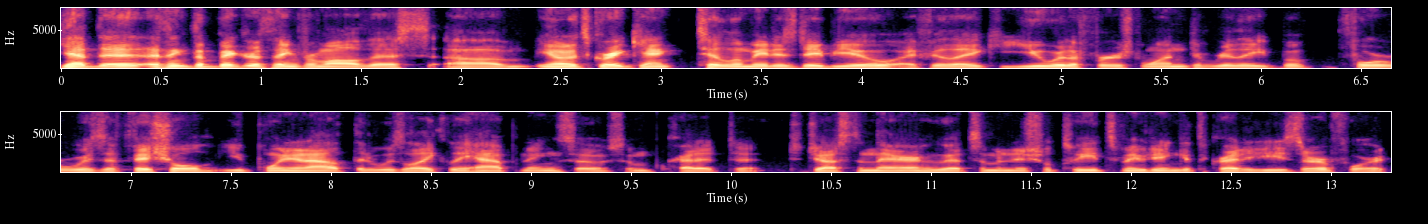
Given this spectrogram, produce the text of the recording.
yeah, the, I think the bigger thing from all of this, um, you know, it's great. Cantillo made his debut. I feel like you were the first one to really, before it was official, you pointed out that it was likely happening. So, some credit to, to Justin there, who had some initial tweets. Maybe didn't get the credit he deserved for it.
